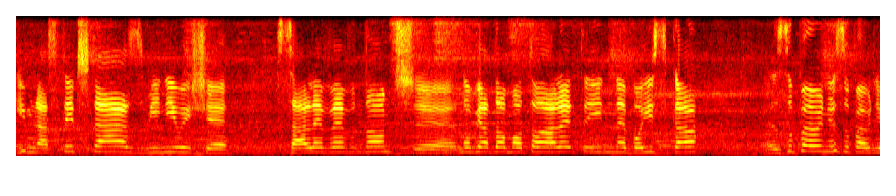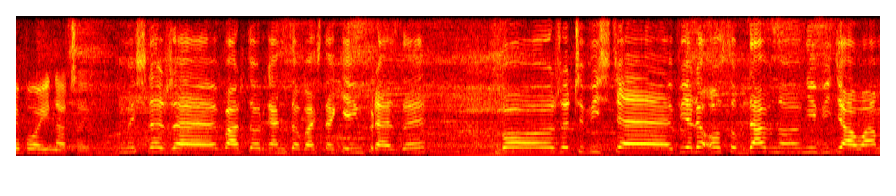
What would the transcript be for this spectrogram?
gimnastyczna, zmieniły się sale wewnątrz, e, no wiadomo toalety, inne boiska. E, Zupełnie, zupełnie było inaczej. Myślę, że warto organizować takie imprezy, bo rzeczywiście wiele osób dawno nie widziałam.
